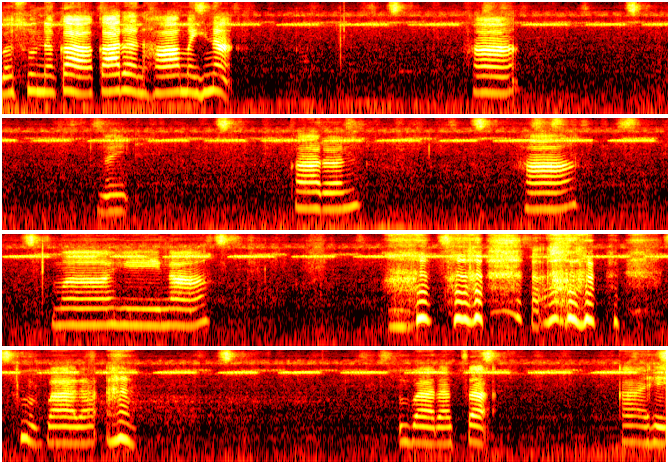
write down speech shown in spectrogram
बसू नका. कारण हा महिना हा नाही. कारण हा महिना बारा बाराचा आहे.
